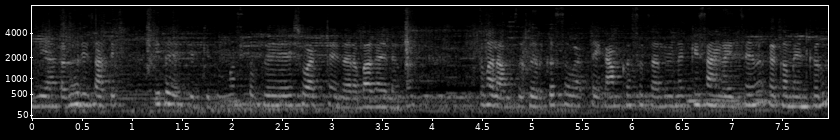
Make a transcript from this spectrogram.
मी आता घरी जाते. तिथे खिडकीतून मस्त फ्रेश वाटतंय जरा बघायला. पण तुम्हाला आमचं घर कसं वाटतंय काम कसं चालू आहे नक्की सांगायचं आहे ना का? कमेंट करून.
